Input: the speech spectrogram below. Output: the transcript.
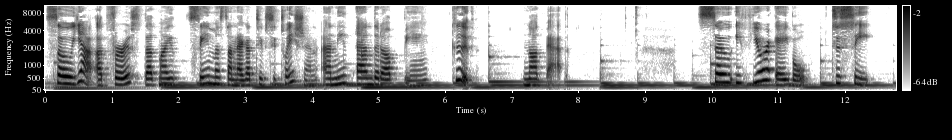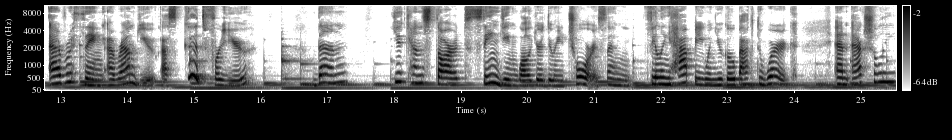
So, yeah, at first that might seem as a negative situation, and it ended up being good, not bad. So, if you're able to see everything around you as good for you, then you can start singing while you're doing chores and feeling happy when you go back to work and actually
